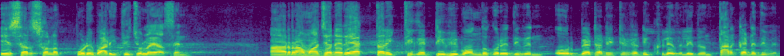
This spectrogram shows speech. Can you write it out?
এসার সলাৎ পড়ে বাড়িতে চলে আসেন। আর রামাজানের এক তারিখ থেকে টিভি বন্ধ করে দিবেন, ওর ব্যাটারি টেটারি খুলে ফেলে দেবেন, তার কাটে দিবেন।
